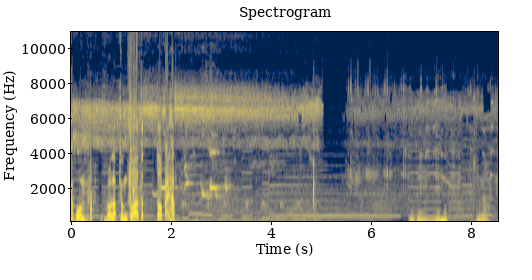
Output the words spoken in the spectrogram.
ครับผมรอรับชมตัวต่อไปครับอือหือ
